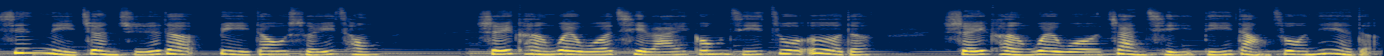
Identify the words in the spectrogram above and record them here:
心里正直的必都随从。谁肯为我起来攻击作恶的？谁肯为我站起抵挡作孽的？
